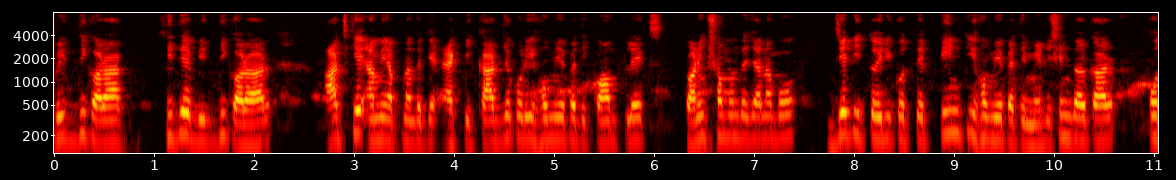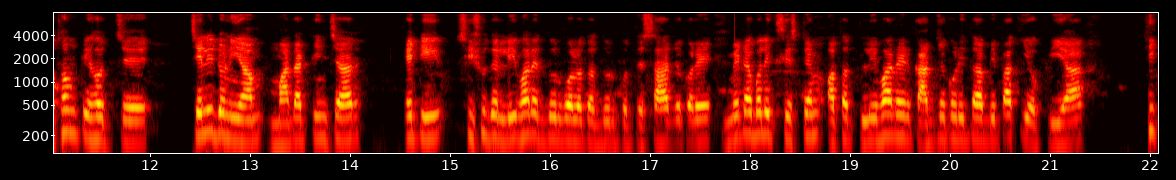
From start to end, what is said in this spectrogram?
বৃদ্ধি করা, খিদে বৃদ্ধি করার, আজকে আমি আপনাদেরকে একটি কার্যকরী হোমিওপ্যাথি কমপ্লেক্স টনিক সম্বন্ধে জানাব, যেটি তৈরি করতে তিনটি হোমিওপ্যাথি মেডিসিন দরকার। প্রথমটি হচ্ছে চেলিডোনিয়াম মাদার টিনচার এটি শিশুদের লিভারের দুর্বলতা দূর করতে সাহায্য করে। মেটাবলিক সিস্টেম অর্থাৎ লিভারের কার্যকারিতা বিপাকীয় ক্রিয়া ঠিক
